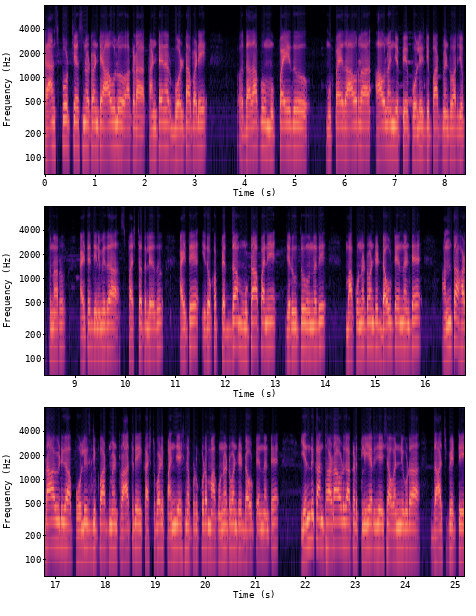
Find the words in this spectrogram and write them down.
ట్రాన్స్పోర్ట్ చేసినటువంటి ఆవులు అక్కడ కంటైనర్ బోల్టా పడి దాదాపు ముప్పై ఐదు ముప్పై ఐదు ఆవుల ఆవులు అని చెప్పి పోలీస్ డిపార్ట్మెంట్ వారు చెప్తున్నారు. అయితే దీని మీద స్పష్టత లేదు. అయితే ఇది ఒక పెద్ద ముఠా పని జరుగుతూ ఉన్నది. మాకున్నటువంటి డౌట్ ఏంటంటే అంత హడావిడిగా పోలీస్ డిపార్ట్మెంట్ రాత్రి కష్టపడి పని చేసినప్పుడు కూడా మాకు ఉన్నటువంటి డౌట్ ఏంటంటే ఎందుకు అంత హడావుడిగా అక్కడ క్లియర్ చేసి అవన్నీ కూడా దాచిపెట్టి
